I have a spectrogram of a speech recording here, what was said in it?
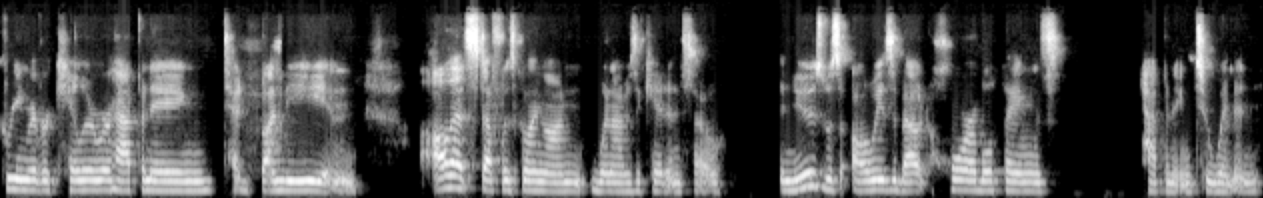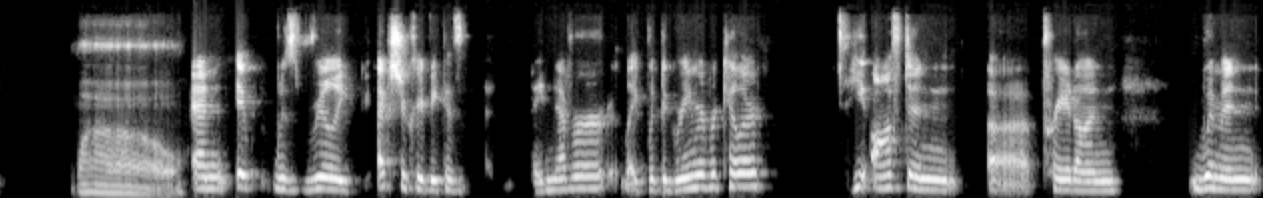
Green River Killer were happening, Ted Bundy, and all that stuff was going on when I was a kid, and so the news was always about horrible things happening to women. Wow. and it was really extra creepy because they never like with the green river killer he often uh, preyed on women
